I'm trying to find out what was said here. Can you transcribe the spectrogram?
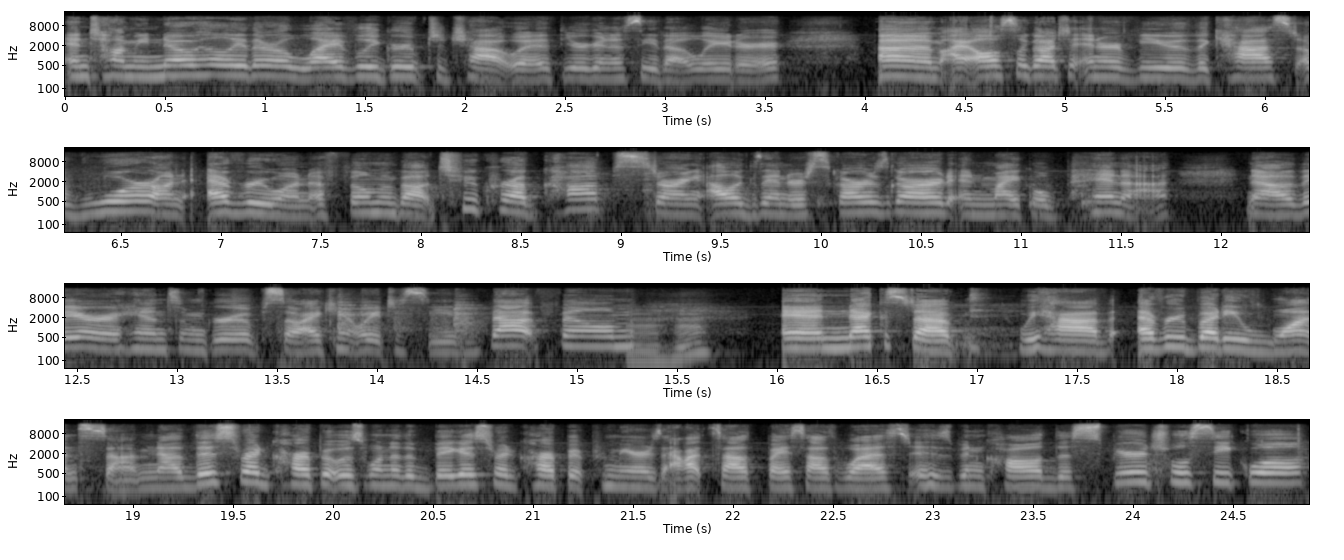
and Tommy Nohilly. They're a lively group to chat with. You're going to see that later. Um, I also got to interview the cast of War on Everyone, a film about two corrupt cops starring Alexander Skarsgård and Michael Pena. Now, they are a handsome group, so I can't wait to see that film. And next up, we have Everybody Wants Some. Now, this red carpet was one of the biggest red carpet premieres at South by Southwest. It has been called the spiritual sequel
